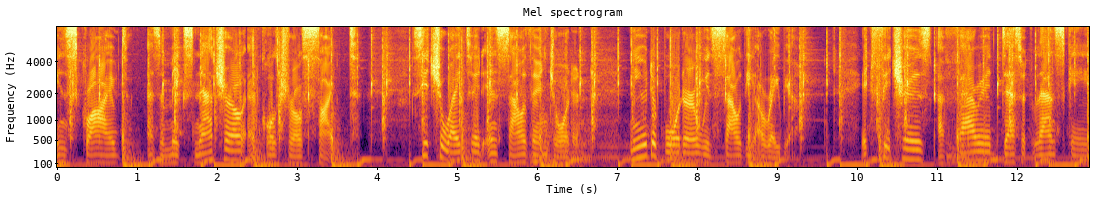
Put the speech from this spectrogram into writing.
inscribed as a mixed natural and cultural site, situated in southern Jordan, near the border with Saudi Arabia. It features a varied desert landscape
